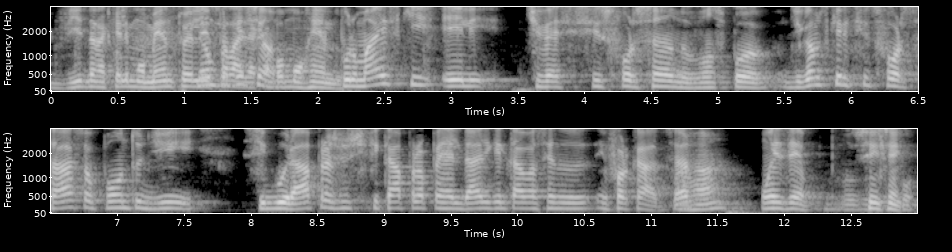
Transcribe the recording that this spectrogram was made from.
vida naquele momento ele, Não, sei lá, porque ele assim, acabou morrendo. Por mais que ele tivesse se esforçando, vamos supor, digamos que ele se esforçasse ao ponto de segurar para justificar a própria realidade que ele estava sendo enforcado, certo? Aham. Um exemplo. Sim, tipo,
